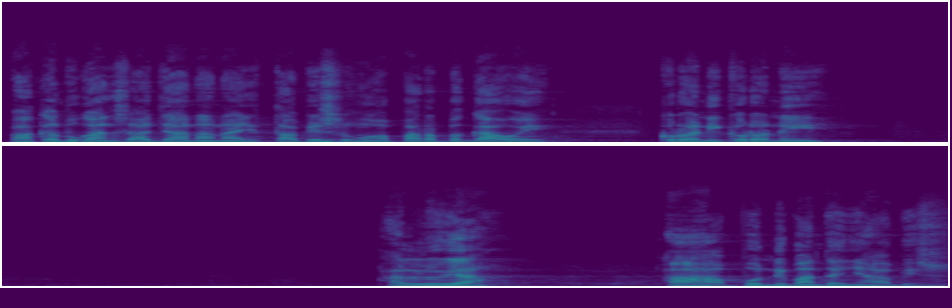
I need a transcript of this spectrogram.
Bahkan bukan saja anak-anaknya tapi semua para pegawai. Kroni-kroni Haleluya. Ahab pun dibantainya habis.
